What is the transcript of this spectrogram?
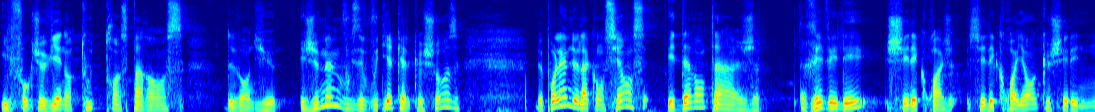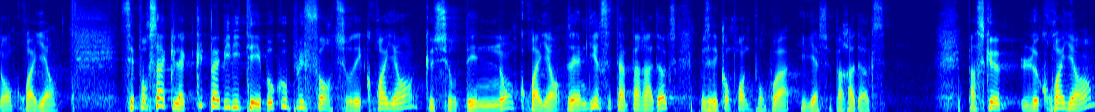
il faut que je vienne en toute transparence devant Dieu. Et je vais même vous, vous dire quelque chose. Le problème de la conscience est davantage révélé chez les, croyants que chez les non-croyants. C'est pour ça que la culpabilité est beaucoup plus forte sur des croyants que sur des non-croyants. Vous allez me dire, c'est un paradoxe, vous allez comprendre pourquoi il y a ce paradoxe. Parce que le croyant,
